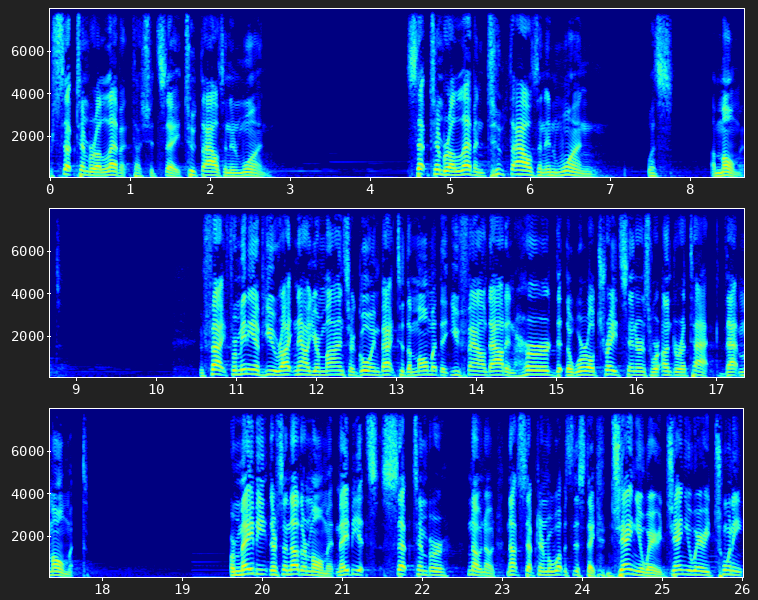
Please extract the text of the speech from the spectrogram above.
or September 11th, I should say, 2001. September 11, 2001 was a moment. In fact, for many of you right now, your minds are going back to the moment that you found out and heard that the World Trade Centers were under attack, that moment. Or maybe there's another moment. Maybe it's September no, no, not September. What was this day? January, January 28th,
